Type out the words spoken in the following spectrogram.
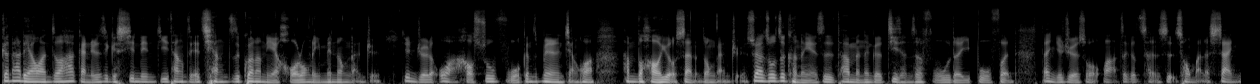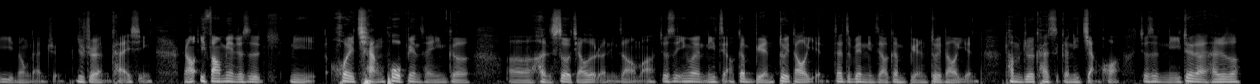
跟他聊完之后，他感觉是一个心灵鸡汤，直接强制灌到你的喉咙里面那种感觉，就你觉得哇好舒服，我跟这边人讲话，他们都好友善的这种感觉。虽然说这可能也是他们那个计程车服务的一部分，但你就觉得说哇这个城市充满了善意那种感觉，就觉得很开心。然后一方面就是你会强迫变成一个呃很社交的人，你知道吗？就是因为你只要跟别人对到眼，在这边你只要跟别人对到眼，他们就会开始跟你讲话。就是你一对到眼，他就说。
